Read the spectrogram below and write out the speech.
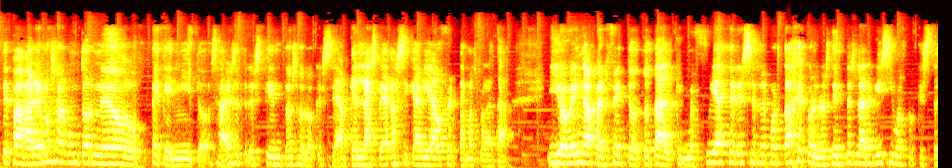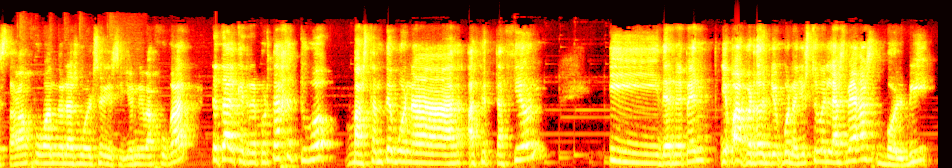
te pagaremos algún torneo pequeñito, ¿sabes? De 300 o lo que sea, que en Las Vegas sí que había oferta más barata. Y yo, venga, perfecto, total, que me fui a hacer ese reportaje con los dientes larguísimos porque estaban jugando las World Series y yo no iba a jugar. Total, que el reportaje tuvo bastante buena aceptación y de repente, yo, ah, perdón, yo, bueno, yo estuve en Las Vegas, volví,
